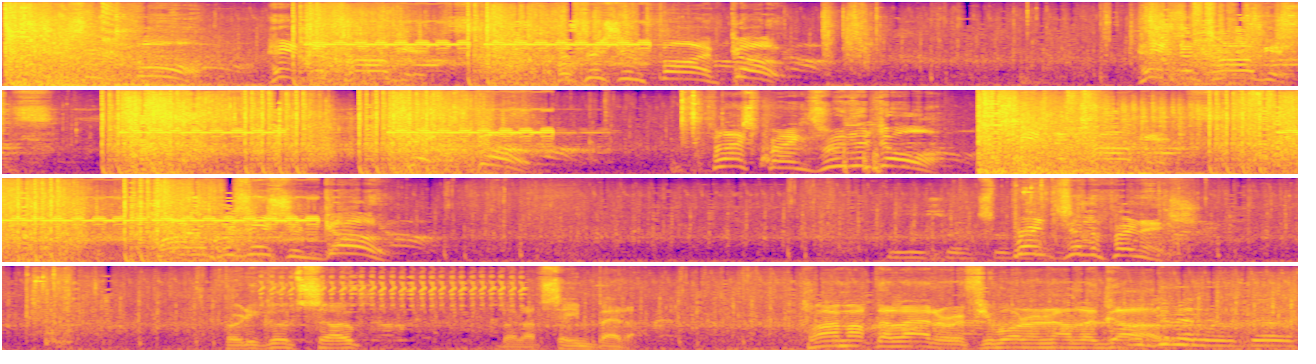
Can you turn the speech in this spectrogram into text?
Position four, hit the targets! Position five, go! Hit the targets! Six, go! Flashbang through the door! Hit the targets! Final position, go! Sprint to the finish! Pretty good soap, but I've seen better. Climb up the ladder if you want another I'll give go. another go.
